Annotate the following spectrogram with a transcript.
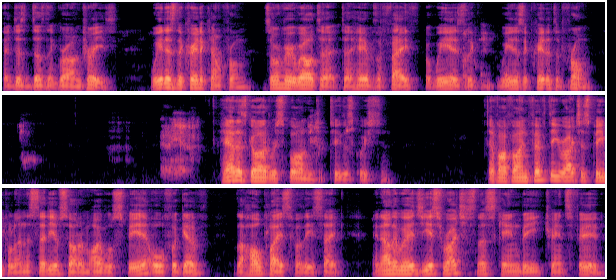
it just doesn't grow on trees. Where does the credit come from? It's all very well to, to have the faith, but where is the where is it credited from? How does God respond to this question? If I find fifty righteous people in the city of Sodom, I will spare or forgive the whole place for their sake. In other words, yes, righteousness can be transferred.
